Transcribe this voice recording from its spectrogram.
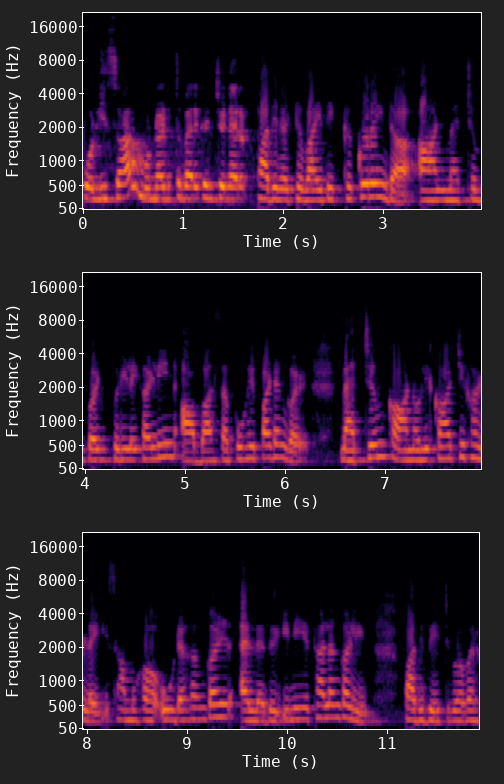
போலீசார் முன்னெடுத்து வருகின்றனர். பதினெட்டு வயதிற்கு குறைந்த ஆண் மற்றும் பெண் பிள்ளைகளின் ஆபாச புகைப்படங்கள் மற்றும் காணொளி காட்சிகளை சமூக ஊடகங்கள் அல்லது இணையதளங்களில் பதிவேற்றுபவர்கள்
